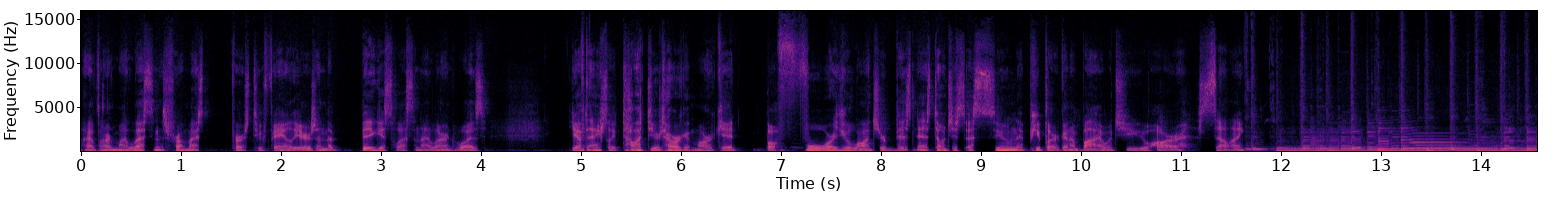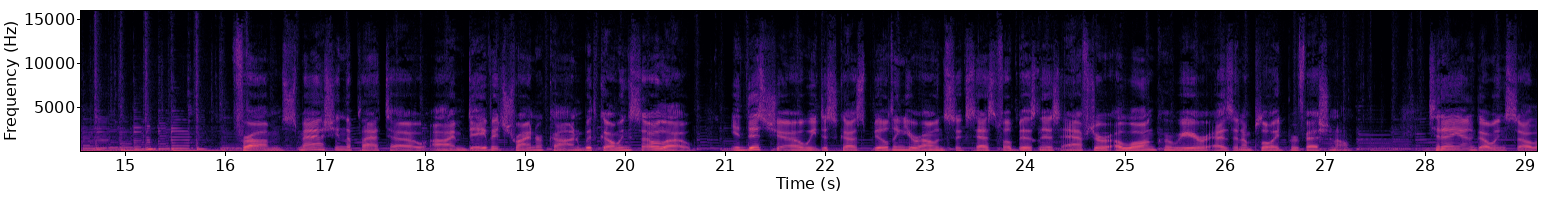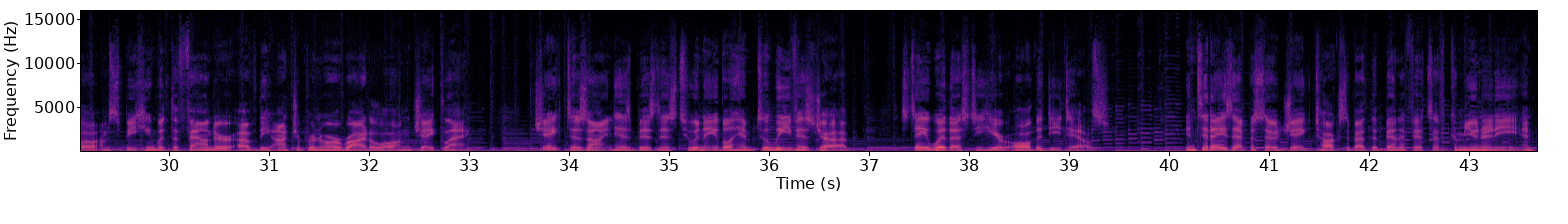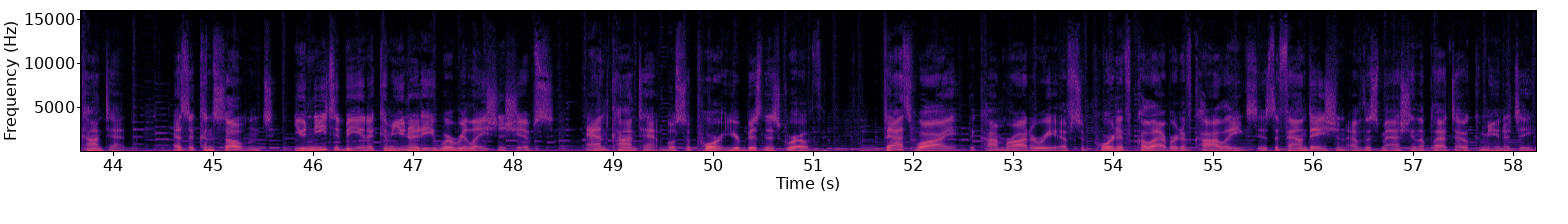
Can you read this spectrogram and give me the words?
I learned my lessons from my first two failures. And the biggest lesson I learned was you have to actually talk to your target market before you launch your business. Don't just assume that people are going to buy what you are selling. From Smashing the Plateau, I'm David Shriner-Cahn with Going Solo. In this show, we discuss building your own successful business after a long career as an employed professional. Today on Going Solo, I'm speaking with the founder of the Entrepreneur Ride Along, Jake Lane. Jake designed his business to enable him to leave his job. Stay with us to hear all the details. In today's episode, Jake talks about the benefits of community and content. As a consultant, you need to be in a community where relationships and content will support your business growth. That's why the camaraderie of supportive, collaborative colleagues is the foundation of the Smashing the Plateau community.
